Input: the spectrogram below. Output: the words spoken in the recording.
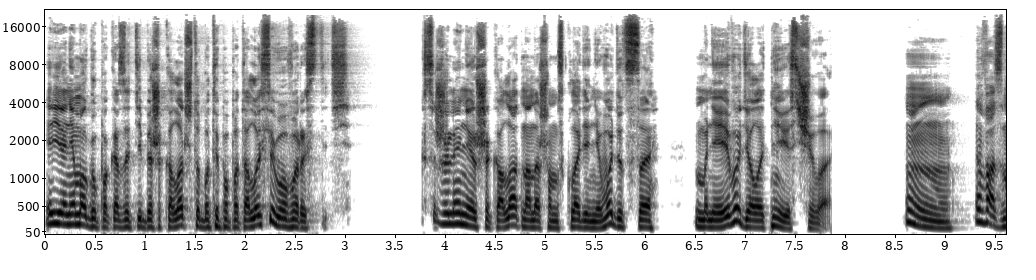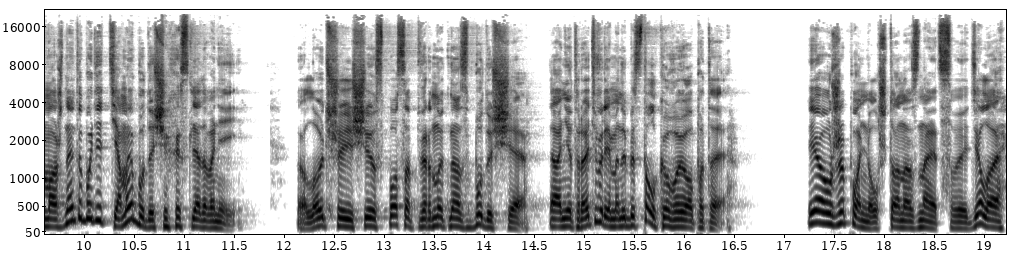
и я не могу показать тебе шоколад, чтобы ты попыталась его вырастить. К сожалению, шоколад на нашем складе не водится, мне его делать не из чего. Хм, возможно, это будет темой будущих исследований. Лучше ищи способ вернуть нас в будущее, а не трать время на бестолковые опыты. Я уже понял, что она знает своё дело,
